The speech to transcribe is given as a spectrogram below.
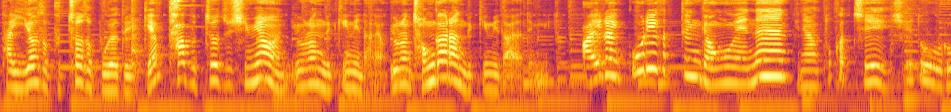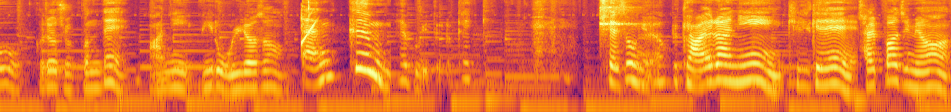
다 이어서 붙여서 보여드릴게요. 다 붙여주시면 이런 느낌이 나요. 이런 정갈한 느낌이 나야 됩니다. 아이라인 꼬리 같은 경우에는 그냥 똑같이 섀도우로 그려줄 건데 많이 위로 올려서 앙큼해 보이도록 할게요. 죄송해요. 이렇게 아이라인이 길게 잘 빠지면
